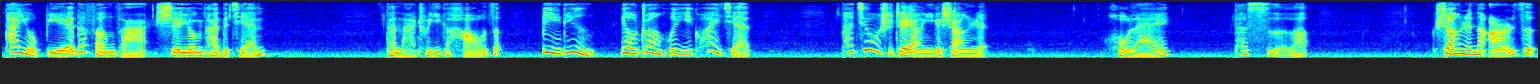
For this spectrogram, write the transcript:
他有别的方法使用他的钱。他拿出一个毫子，必定要赚回一块钱。他就是这样一个商人。后来，他死了。商人的儿子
